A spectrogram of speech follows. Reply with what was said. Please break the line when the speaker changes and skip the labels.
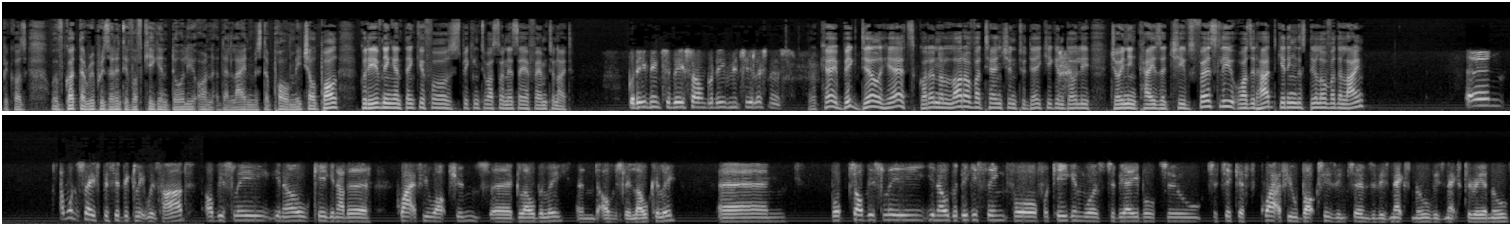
because we've got the representative of Keagan Dolly on the line, Mr. Paul Mitchell. Paul, good evening and thank you for speaking to us on SAFM tonight.
Good evening to this and good evening to your listeners.
Okay, big deal here. It's gotten a lot of attention today. Keagan Dolly joining Kaizer Chiefs. Firstly, was it hard getting this deal over the line?
Um, I wouldn't say specifically it was hard. Obviously, you know, Keagan had a, quite a few options uh, globally and obviously locally. Um, but obviously, you know, the biggest thing for, for Keagan was to be able to to tick a, quite a few boxes in terms of his next move, his next career move.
